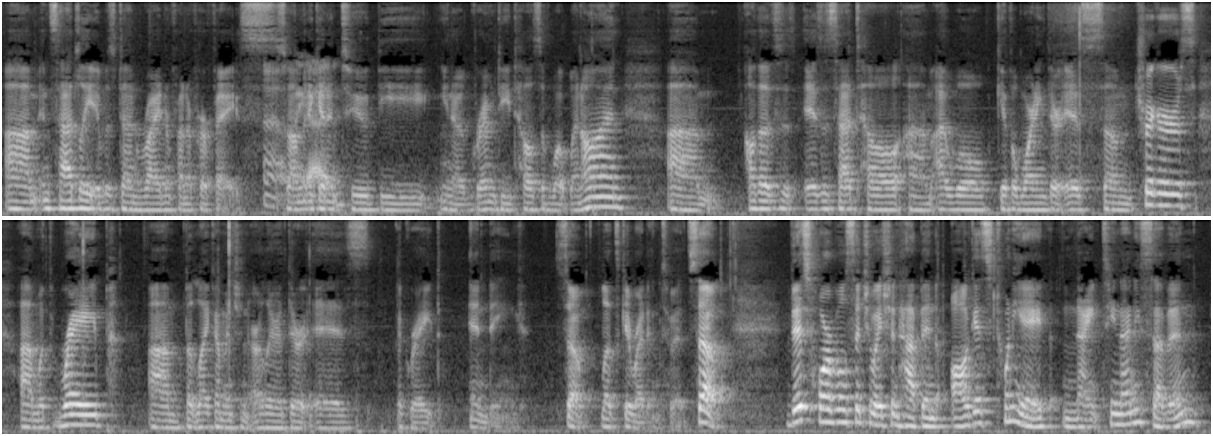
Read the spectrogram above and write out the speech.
Um, and sadly, it was done right in front of her face. Oh so I'm going to get into the you know grim details of what went on. Um, although this is, a sad tale, um, I will give a warning. There is some triggers um, with rape, um, but like I mentioned earlier, there is a great ending. So let's get right into it. So this horrible situation happened August 28th, 1997.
